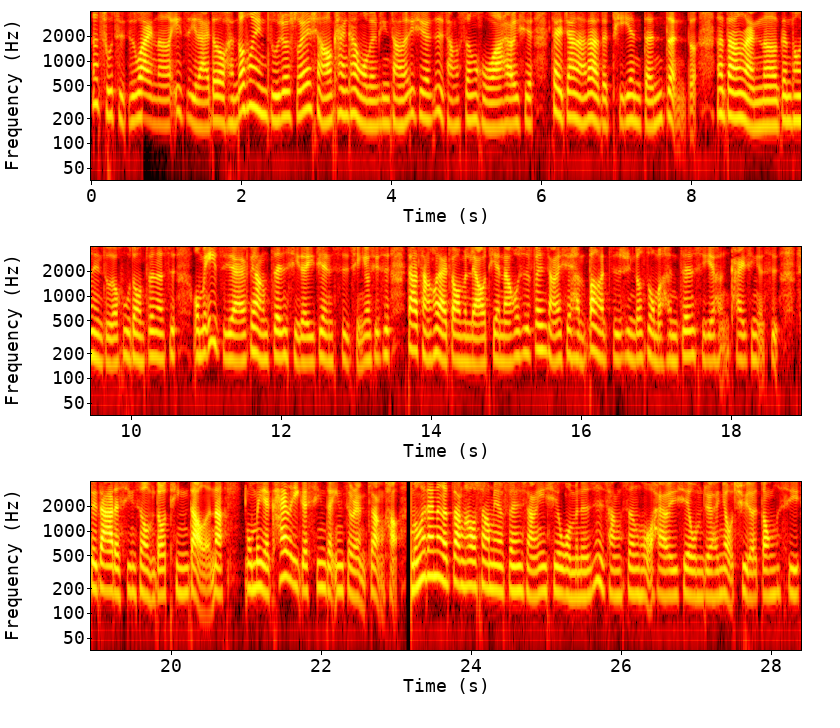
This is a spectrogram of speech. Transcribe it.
那除此之外呢，一直以来都有很多通勤族，就所以想要看看我们平常的一些日常生活啊，还有一些在加拿大的体验等等的。那当然呢，跟通勤族的互动真的是我们一直以来非常珍惜的一件事情，尤其是大常会来找我们聊天啊，或是分享一些很棒的资讯，都是我们很珍惜也很开心的事。所以大家的心声我们都听到了。那我们也开了一个新的 Instagram 账号，我们会在那个账号上面分享一些我们的日常生活，还有一些我们觉得很有趣的东西。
